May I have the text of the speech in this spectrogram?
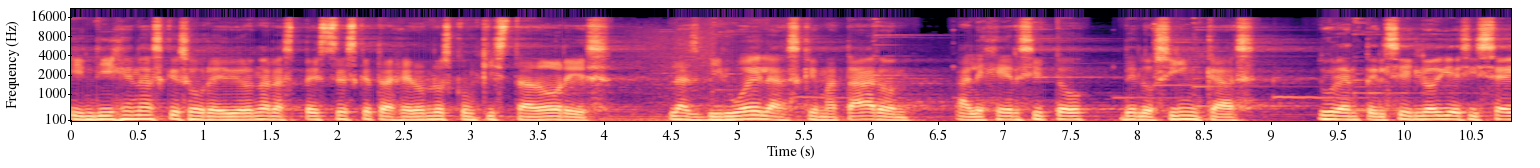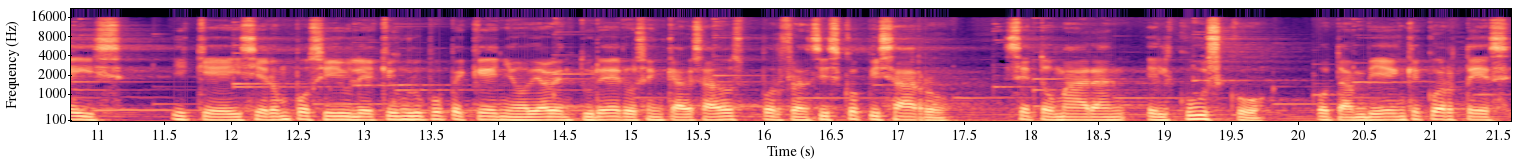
indígenas que sobrevivieron a las pestes que trajeron los conquistadores, las viruelas que mataron al ejército de los incas durante el siglo XVI y que hicieron posible que un grupo pequeño de aventureros encabezados por Francisco Pizarro se tomaran el Cusco o también que Cortés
